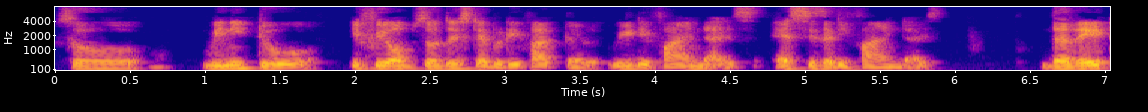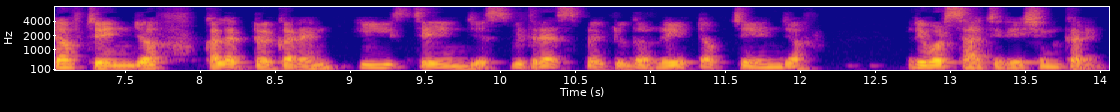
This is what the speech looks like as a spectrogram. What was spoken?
so we need to, if we observe the stability factor, we defined as, S is a defined as the rate of change of collector current is changes with respect to the rate of change of reverse saturation current.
